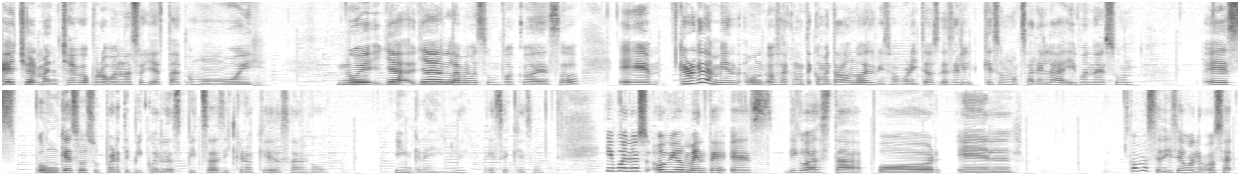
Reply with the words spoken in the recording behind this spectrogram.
he hecho el manchego, pero bueno, eso ya está como muy muy, ya, ya hablamos un poco de eso. Eh, creo que también, o sea, como te comentaba, uno de mis favoritos es el queso mozzarella. Y bueno, es un, es un queso súper típico en las pizzas y creo que es algo increíble ese queso. Y bueno, es, obviamente es, digo, hasta por el... ¿Cómo se dice? Bueno, o sea,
